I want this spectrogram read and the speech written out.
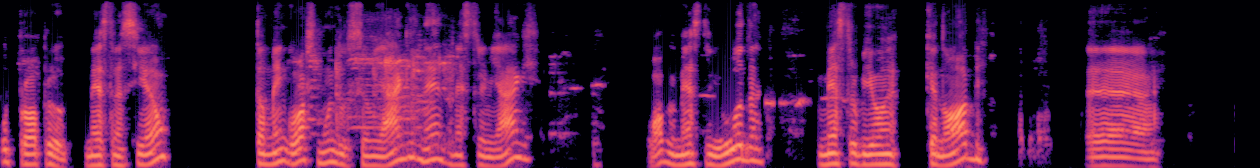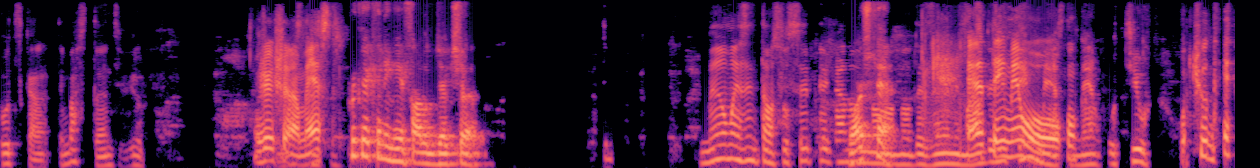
O próprio mestre ancião. Também gosto muito do seu Miyagi, né? Mestre Miyagi. Óbvio, mestre Yoda, mestre Obi-Wan Kenobi. É... Putz, cara, tem bastante, viu? O Jack Chan é mestre? Por que, que ninguém fala do Jack Chan? Não, mas então, se você pegar no, que é. no, no desenho animado, É, tem mesmo, tem um o- mestre, né? O tio. O tio dele.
